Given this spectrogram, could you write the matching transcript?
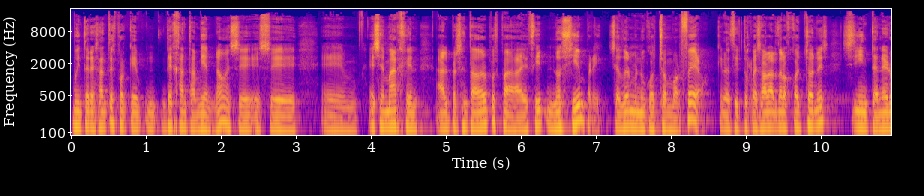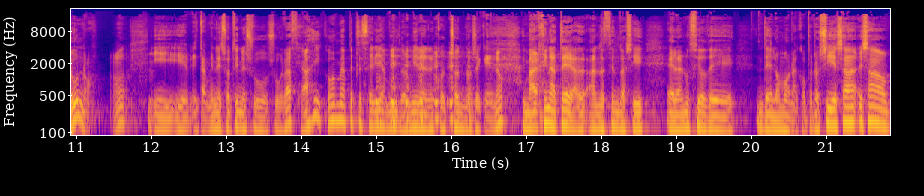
muy interesantes porque dejan también, ¿no? Ese, ese, eh, ese margen al presentador, pues para decir, no siempre se duerme en un colchón Morfeo. Quiero decir, tú puedes hablar de los colchones sin tener uno. Y, también eso tiene su, gracia. Ay, ¿cómo me apetecería a mí dormir en el colchón? No sé qué, ¿no? Imagínate haciendo así el anuncio de, de lo Mónaco. Pero sí, esa, esa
